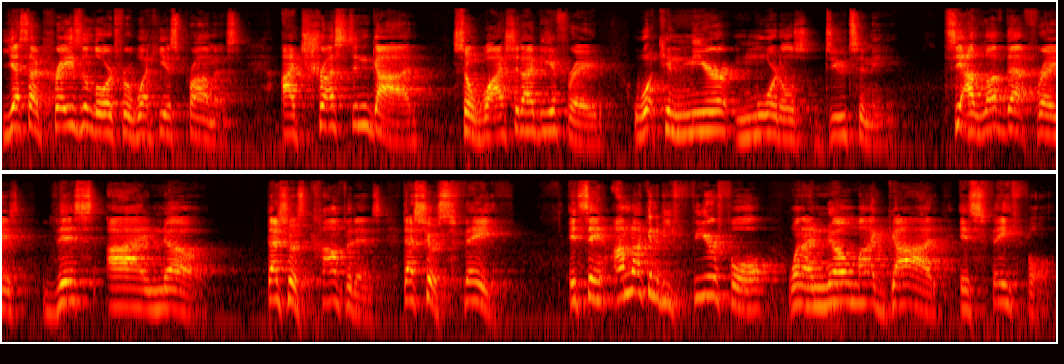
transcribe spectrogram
Yes, I praise the Lord for what he has promised. I trust in God, so why should I be afraid? What can mere mortals do to me? See, I love that phrase, this I know. That shows confidence, that shows faith. It's saying, I'm not going to be fearful when I know my God is faithful.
